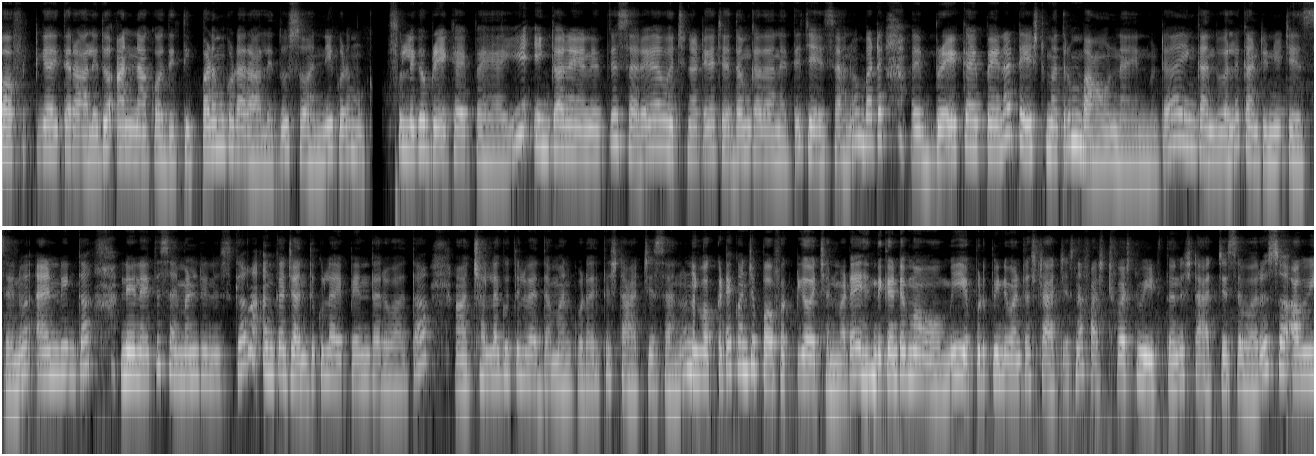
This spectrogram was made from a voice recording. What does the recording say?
పర్ఫెక్ట్గా అయితే రాలేదు. అండ్ నాకు అది తిప్పడం కూడా రాలేదు. సో అన్నీ కూడా ముక్క ఫుల్గా బ్రేక్ అయిపోయాయి. ఇంకా నేనైతే సరే వచ్చినట్టుగా చేద్దాం కదా అని అయితే చేశాను. బట్ బ్రేక్ అయిపోయినా టేస్ట్ మాత్రం బాగున్నాయి అనమాట ఇంకా అందువల్ల కంటిన్యూ చేశాను. అండ్ ఇంకా నేనైతే సైమల్టేనియస్గా ఇంకా జంతుకులు అయిపోయిన తర్వాత ఆ, చల్లగుత్తులు వేద్దామని కూడా అయితే స్టార్ట్ చేశాను. ఇవి ఒక్కటే కొంచెం పర్ఫెక్ట్గా వచ్చనమాట ఎందుకంటే మా మమ్మీ ఎప్పుడు పిండి వంటలు స్టార్ట్ చేసినా ఫస్ట్ ఫస్ట్ వీటితోనే స్టార్ట్ చేసేవారు. సో అవి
